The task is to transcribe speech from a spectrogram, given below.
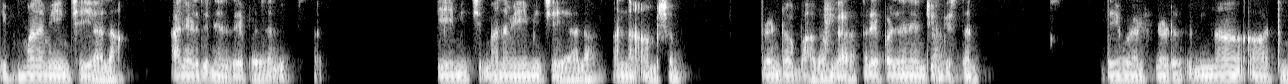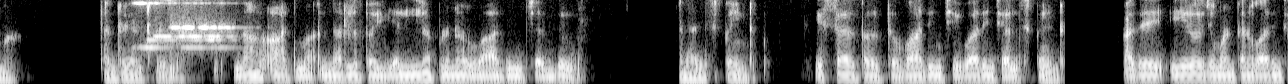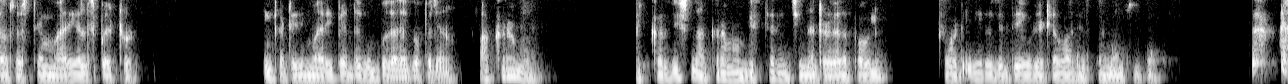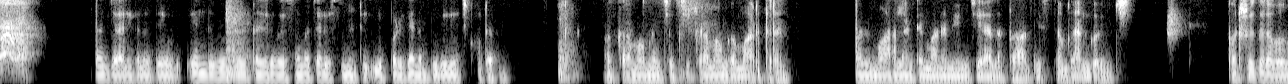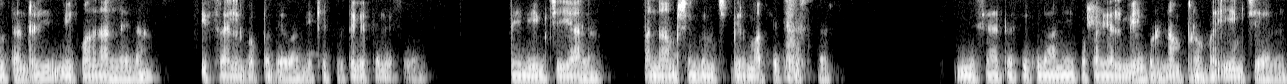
ఇప్పుడు మనం ఏం చేయాలా అనేది నేను రేపటి దినం చూపిస్తాను. ఏమి మనం ఏమి చేయాలా అన్న అంశం రెండో భాగంగా రేపటి దినం నేను చూపిస్తాను. దేవుడు అంటున్నాడు నా ఆత్మ తండ్రి అంటున్నాడు నా ఆత్మ నరులతో ఎల్లప్పుడూ వాదించద్దు అని అలసిపోయిండు. ఇస్రాయల్ పదలతో వాదించి వాదించి అలసిపోయిండు. అదే ఈ రోజు మంటను వాదించాల్సి వస్తే మరీ అలసిపెట్టాడు ఇంకటి ఇది మరీ పెద్ద గుంపు కదా గొప్ప జనం. అక్రమం. ఇక్కడ చూసిన అక్రమం విస్తరించింది అంటాడు కదా పౌలు. కాబట్టి ఈ రోజు దేవుడు ఎట్లా వాదిస్తాడు మనుషులతో? జాలిగల దేవుడు. ఎందుకు నూట ఇరవై సంవత్సరాలు ఇస్తున్నట్టు ఇప్పటికైనా బుద్ధి తెచ్చుకుంటారు? అక్రమం నుంచి వచ్చి క్రమంగా మారుతారని. వాళ్ళు మారాలంటే మనం ఏం చేయాలో ప్రార్థిస్తాం దాని గురించి. పరశుధర బాబు తండ్రి మీకు వదనాలైనా. ఇస్రాయల్ గొప్ప దేవ మీకే కృతజ్ఞత తెలుసు ఏం చేయాలా? అన్న అంశం గురించి మీరు మాకు హెచ్చరిస్తారు నిశాత స్థితిలో అనేక పర్యాలు మేము కూడా నమ్మ ఏం చేయాలని?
